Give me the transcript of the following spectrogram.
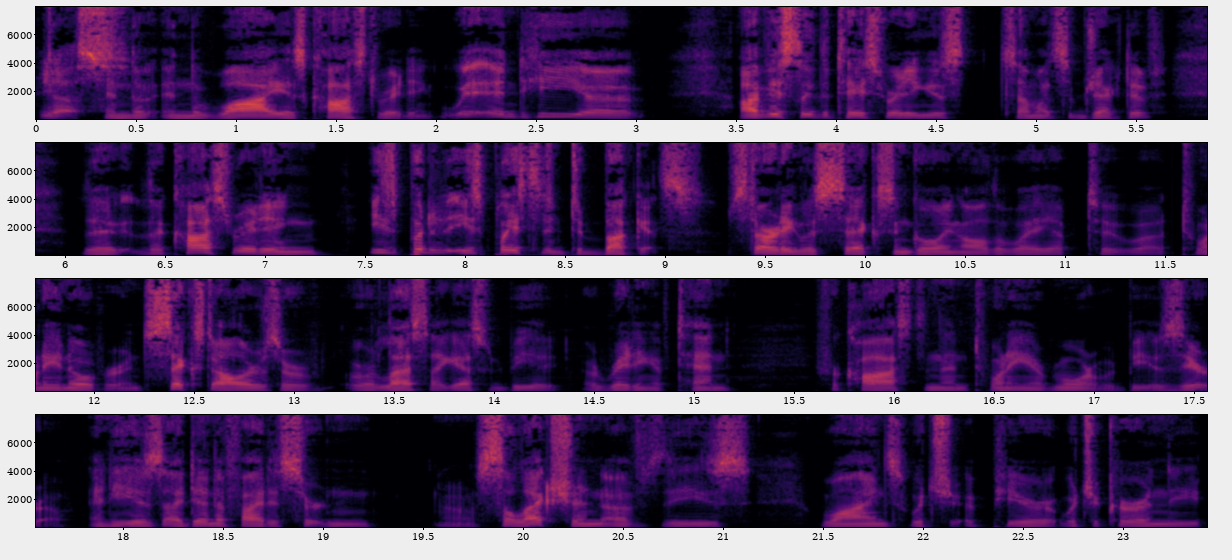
Yes. and the and the y is cost rating and he uh, obviously the taste rating is somewhat subjective. The the cost rating he's put it he's placed it into buckets starting with six and going all the way up to uh, twenty and over and six dollars or or less I guess would be a, a rating of ten for cost, and then 20 or more would be a zero. And he has identified a certain uh, selection of these wines which appear which occur in the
